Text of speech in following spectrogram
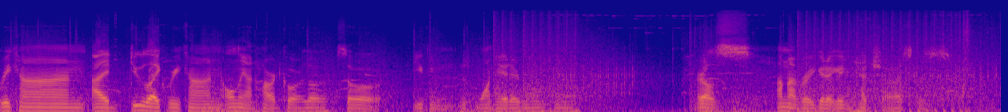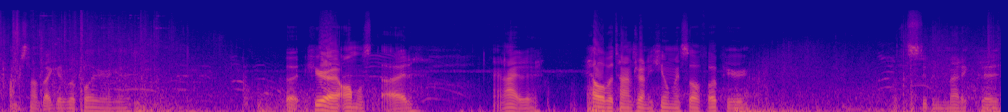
Recon, I do like Recon, only on hardcore though, so you can just one hit everyone, you know. Or else, I'm not very good at getting headshots, because I'm just not that good of a player, I guess. But here I almost died, and I had a hell of a time trying to heal myself up here. With the stupid medic pit.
